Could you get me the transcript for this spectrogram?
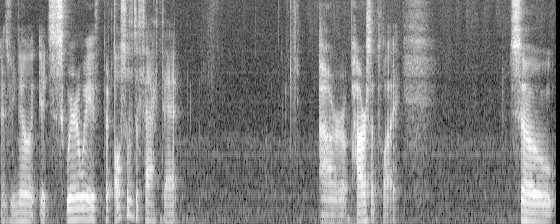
as we know it's a square wave but also the fact that our power supply. So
